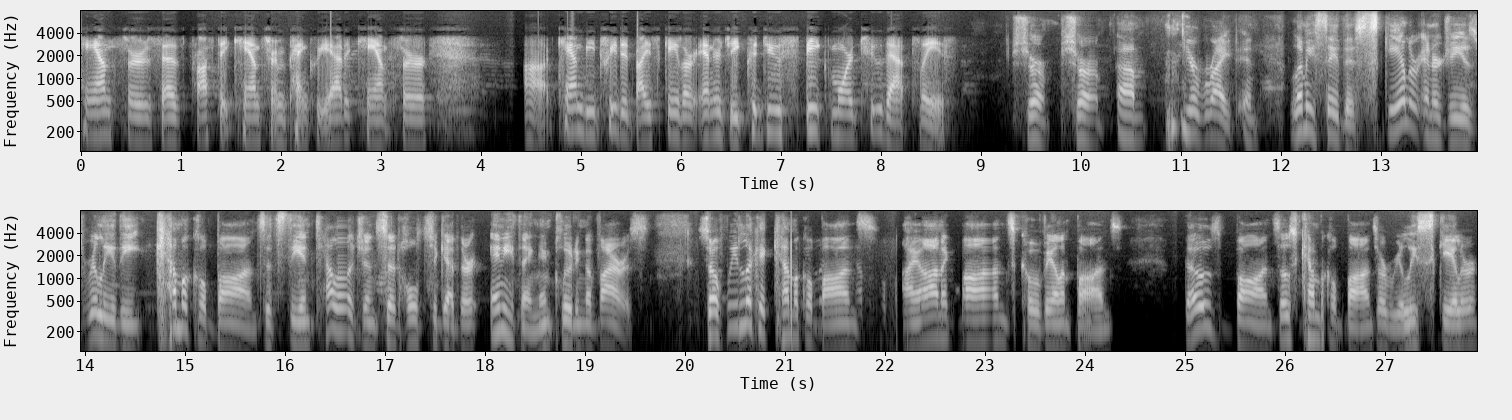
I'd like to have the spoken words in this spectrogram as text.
cancers as prostate cancer and pancreatic cancer uh, can be treated by scalar energy. Could you speak more to that, please? Sure, sure. Um, you're right. And let me say this scalar energy is really the chemical bonds, it's the intelligence that holds together anything, including a virus. So if we look at chemical bonds, ionic bonds, covalent bonds, those bonds, those chemical bonds, are really scalar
